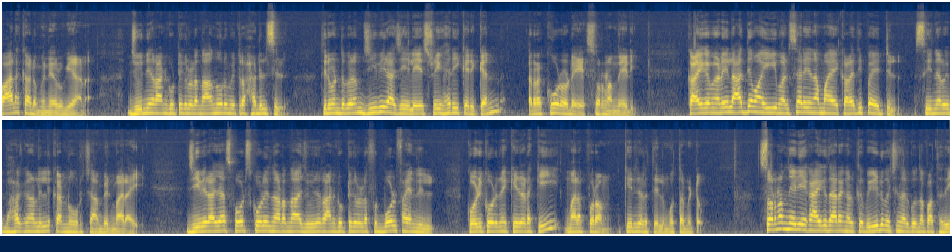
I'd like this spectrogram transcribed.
പാലക്കാട് മുന്നേറുകയാണ്. ജൂനിയർ ആൺകുട്ടികളുടെ നാനൂറ് മീറ്റർ ഹഡിൽസിൽ തിരുവനന്തപുരം ജി വി രാജയിലെ ശ്രീഹരി കരിക്കൻ റെക്കോർഡോടെ സ്വർണം നേടി. കായികമേളയിൽ ആദ്യമായി ഈ മത്സരയിനമായ കളരിപ്പയറ്റിൽ സീനിയർ വിഭാഗങ്ങളിൽ കണ്ണൂർ ചാമ്പ്യന്മാരായി. ജി വി രാജ സ്പോർട്സ് സ്കൂളിൽ നടന്ന ജൂനിയർ ആൺകുട്ടികളുടെ ഫുട്ബോൾ ഫൈനലിൽ കോഴിക്കോടിനെ കീഴടക്കി മലപ്പുറം കിരീടത്തിൽ മുത്തമിട്ടു. സ്വർണം നേടിയ കായിക താരങ്ങൾക്ക് വീട് വെച്ച് നൽകുന്ന പദ്ധതി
